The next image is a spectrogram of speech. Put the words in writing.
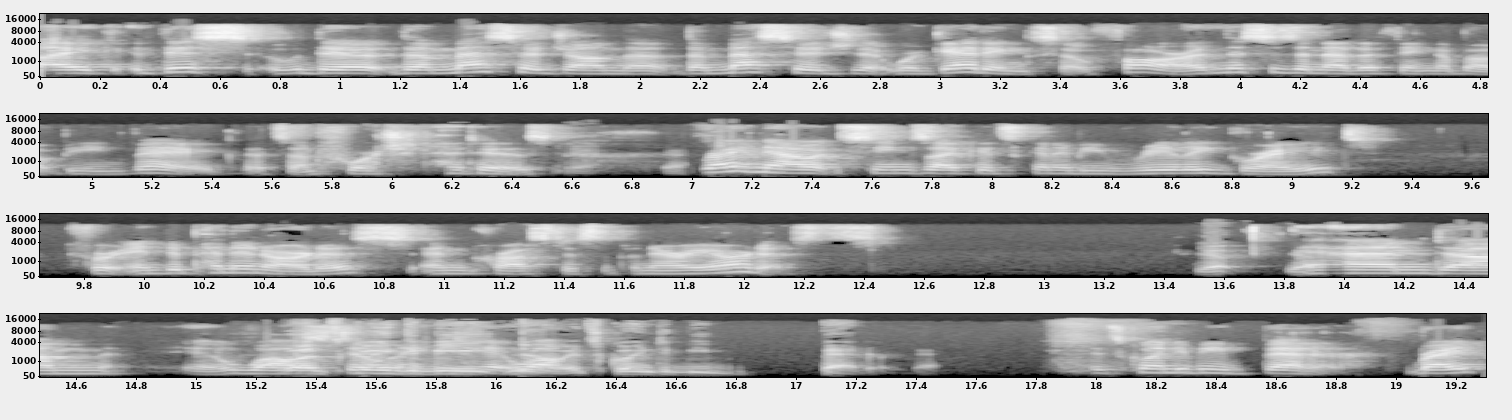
Like this, the the message on the the message that we're getting so far, and this is another thing about being vague that's unfortunate is Yeah. yeah. right now it seems like it's going to be really great for independent artists and cross disciplinary artists. Yep. yep. And um, while Well, it's still going to be no. well, It's going to be better. it's going to be better, right?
